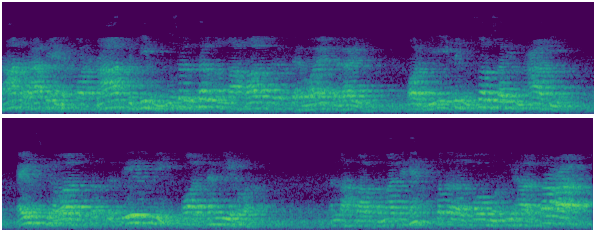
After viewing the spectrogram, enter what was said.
سات راتیں اور آٹھ دن مسلسل اللہ پاک کی طرف سے ہوائیں چلائی اور گری پھر مسلسل آتی ایسی ہوا جو سب سے تیز تھی اور ٹھنڈی ہوا۔ اللہ پاک فرماتے ہیں فتح القوم فیہا سرعا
